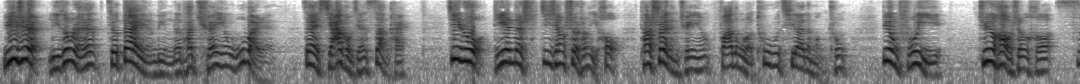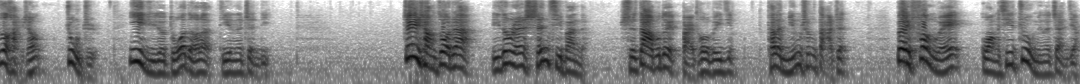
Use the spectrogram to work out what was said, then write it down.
于是李宗仁就带领领着他全营五百人，在峡口前散开，进入敌人的机枪射程以后。他率领全营发动了突如其来的猛冲，并辅以军号声和嘶喊声助之，一举就夺得了敌人的阵地。这场作战，李宗仁神奇般的使大部队摆脱了危境，他的名声大振，被奉为广西著名的战将。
